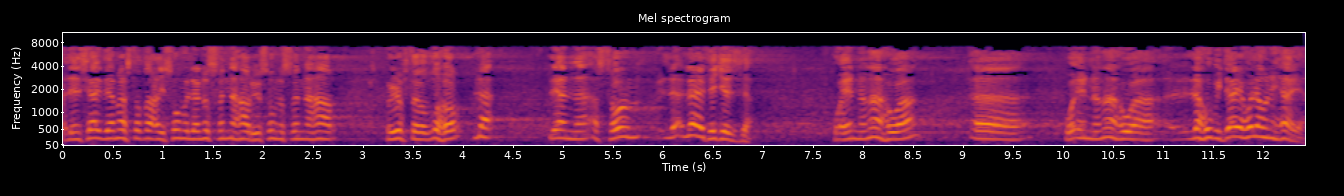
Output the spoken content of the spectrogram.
الإنسان إذا ما استطاع يصوم إلا نصف النهار يصوم نصف النهار ويفطر الظهر لا. لأن الصوم لا يتجزأ. وإنما هو آه وإنما هو له بداية وله نهاية.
